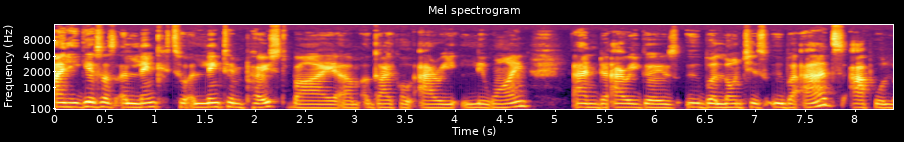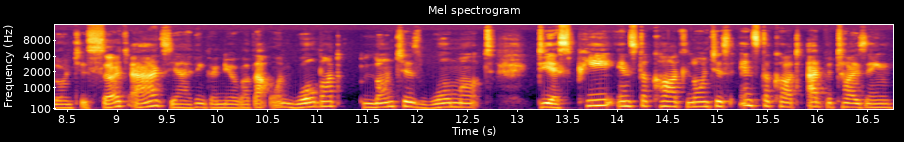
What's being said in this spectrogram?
And he gives us a link to a LinkedIn post by um, a guy called Ari Lewine. And Ari goes, Uber launches Uber ads, Apple launches search ads. Yeah, I think I knew about that one. Walmart launches Walmart DSP. Instacart launches Instacart advertising.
